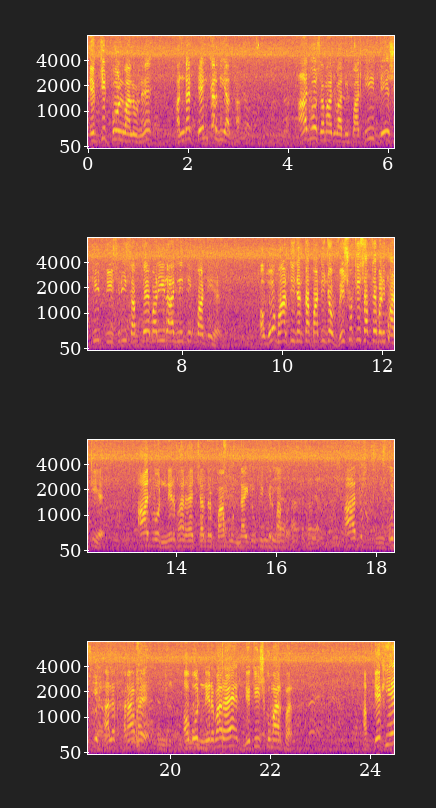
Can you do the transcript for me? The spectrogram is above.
एग्जिट पोल वालों ने अंडर टेन कर दिया था, आज वो समाजवादी पार्टी देश की तीसरी सबसे बड़ी राजनीतिक पार्टी है। और वो भारतीय जनता पार्टी जो विश्व की सबसे बड़ी पार्टी है, आज वो निर्भर है चंद्र बाबू नायडू की कृपा पर। आज उसकी हालत खराब है और वो निर्भर है नीतीश कुमार पर। अब देखिए,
